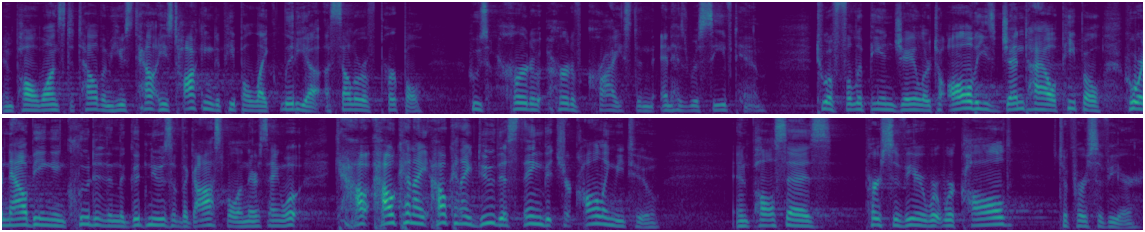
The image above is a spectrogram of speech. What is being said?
And Paul wants to tell them, he's, tell, he's talking to people like Lydia, a seller of purple, who's heard of, heard of Christ and, and has received him, to a Philippian jailer, to all these Gentile people who are now being included in the good news of the gospel. And they're saying, Well, how, how, can, I, how can I do this thing that you're calling me to? And Paul says, Persevere. We're, we're called to persevere.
